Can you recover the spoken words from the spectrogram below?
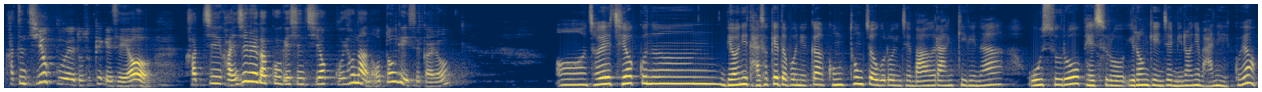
같은 지역구에도 속해 계세요. 같이 관심을 갖고 계신 지역구 현안 어떤 게 있을까요? 어, 저의 지역구는 면이 다섯 개다 보니까 공통적으로 이제 마을 안길이나 오수로, 배수로 이런 게 이제 민원이 많이 있고요.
